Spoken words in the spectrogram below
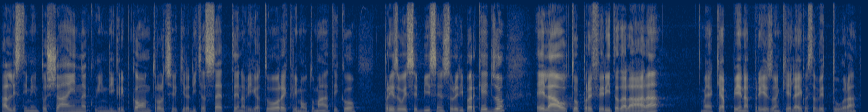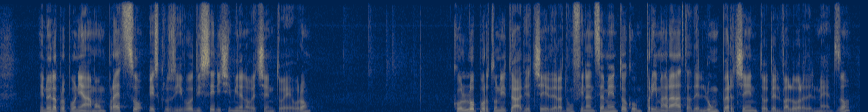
allestimento Shine, quindi grip control, cerchi da 17, navigatore, clima automatico, presa USB, sensore di parcheggio, è l'auto preferita da Lara, eh, che ha appena preso anche lei questa vettura, e noi la proponiamo a un prezzo esclusivo di 16.900 euro, con l'opportunità di accedere ad un finanziamento con prima rata dell'1% del valore del mezzo,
